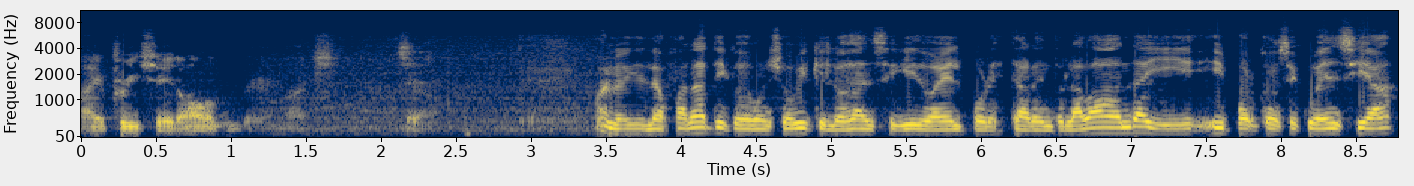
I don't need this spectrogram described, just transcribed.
I appreciate all of them very much. So. Bueno, y los fanáticos de Bon Jovi que lo han seguido a él por estar dentro de la banda y, por consecuencia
